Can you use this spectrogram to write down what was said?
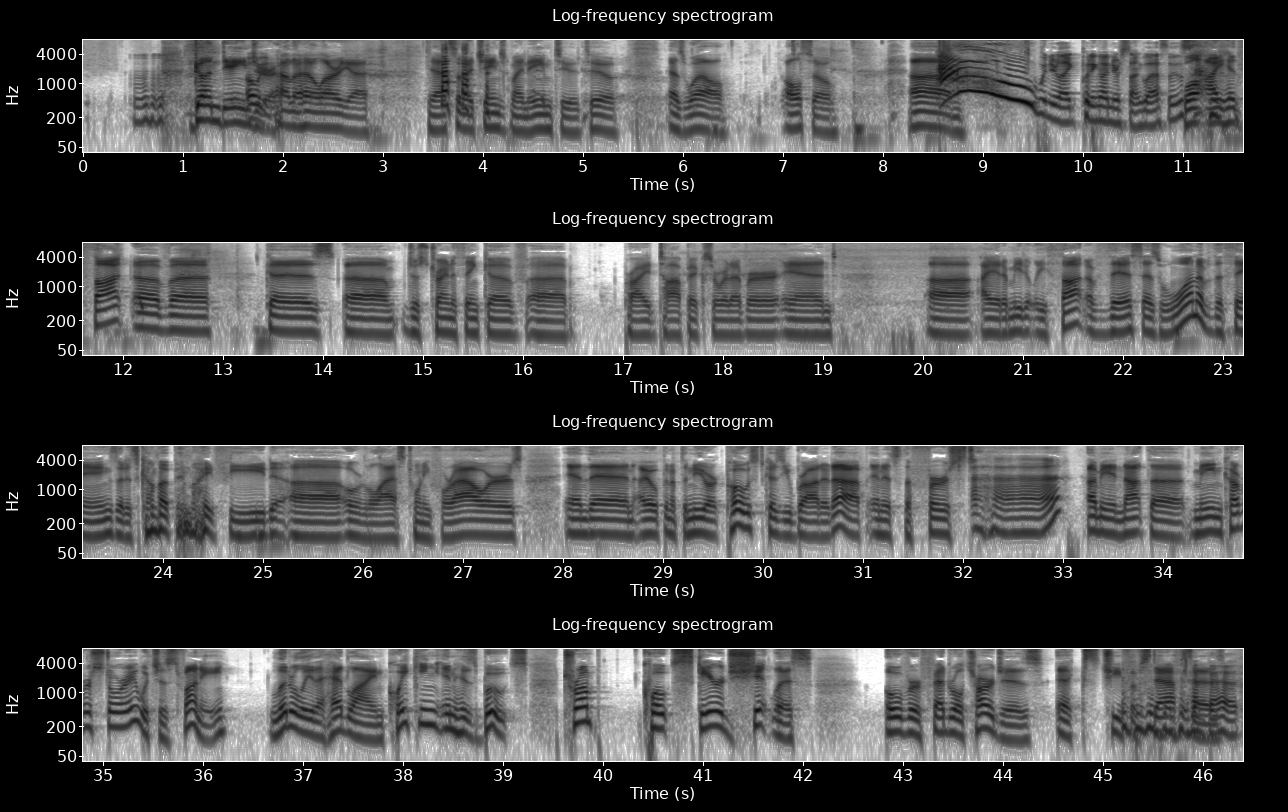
Gun danger, Oh, yeah. how the hell are you? Yeah, that's what I changed my name to too, as well. Also, Ow! when you're like putting on your sunglasses. well, I had thought of because um, just trying to think of uh, pride topics or whatever, and uh, I had immediately thought of this as one of the things that has come up in my feed uh, over the last 24 hours. And then I open up the New York Post because you brought it up, and it's the first. huh? I mean, not the main cover story, which is funny. Literally, the headline Quaking in his boots. Trump, quote, scared shitless over federal charges, ex chief of staff says.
